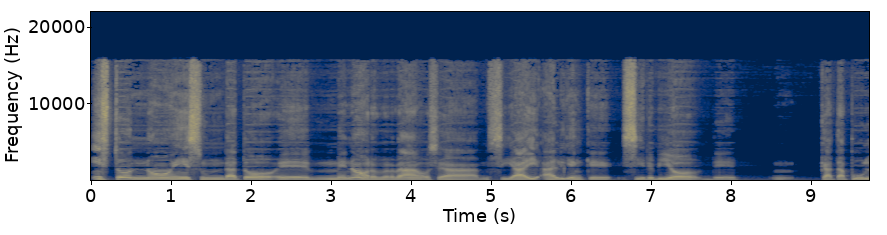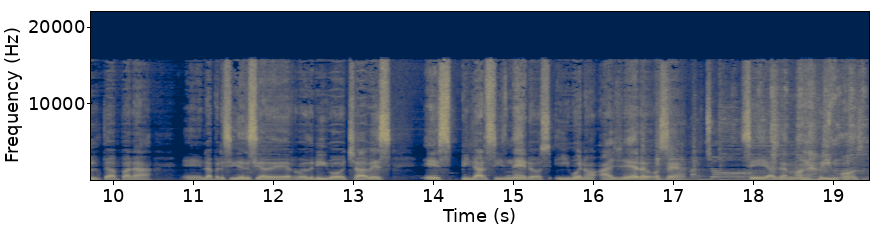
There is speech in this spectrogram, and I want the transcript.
Esto no es un dato eh, menor, ¿verdad? O sea, si hay alguien que sirvió de mm, catapulta para eh, la presidencia de Rodrigo Chávez, es Pilar Cisneros. Y bueno, ayer, o sea, sí, ayer no la vimos.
